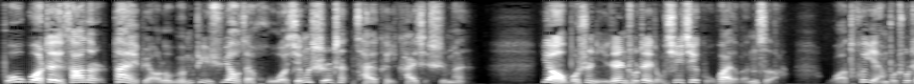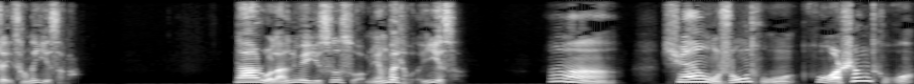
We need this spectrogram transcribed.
不过这仨字代表了我们必须要在火星时辰才可以开启石门。要不是你认出这种稀奇古怪的文字，我推演不出这一层的意思了。那若兰略一思索，明白了我的意思。嗯，玄武属土，火生土，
